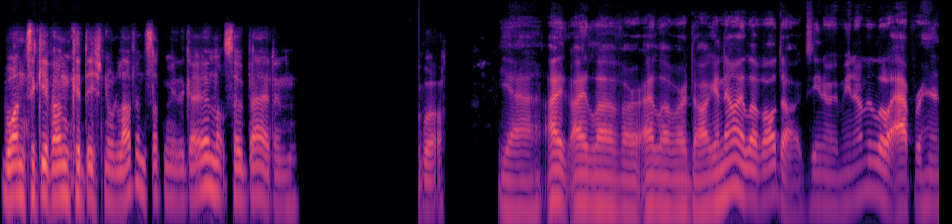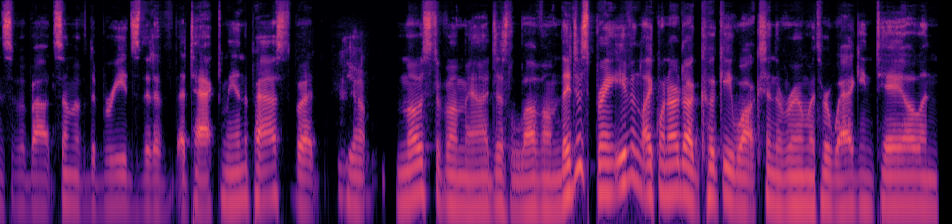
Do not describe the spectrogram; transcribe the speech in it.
one to give unconditional love, and suddenly they go, "Oh, not so bad," and well. Yeah, I I love our I love our dog, and now I love all dogs. You know, I mean, I'm a little apprehensive about some of the breeds that have attacked me in the past, but yeah, most of them, man, I just love them. They just bring even like when our dog Cookie walks in the room with her wagging tail and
